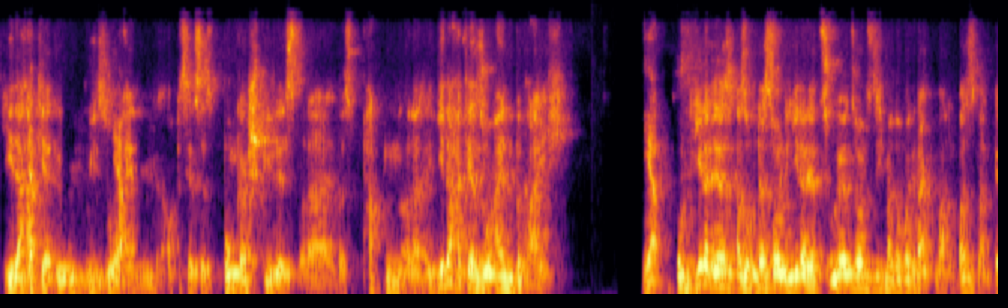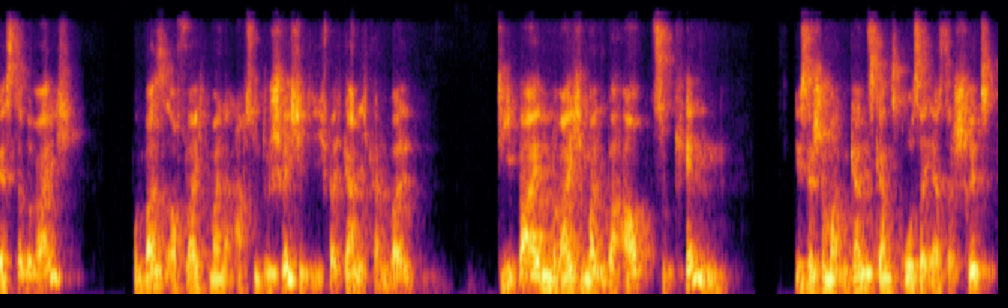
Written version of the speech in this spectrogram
Jeder ja. hat ja irgendwie so ja. ein, ob es jetzt das Bunkerspiel ist oder das Patten oder jeder hat ja so einen Bereich. Ja. Und jeder, der also und das sollte jeder, der zuhört, sollte sich mal darüber Gedanken machen, was ist mein bester Bereich und was ist auch vielleicht meine absolute Schwäche, die ich vielleicht gar nicht kann, weil die beiden Bereiche mal überhaupt zu kennen, ist ja schon mal ein ganz, ganz großer erster Schritt,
